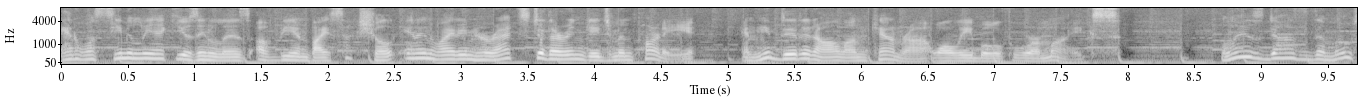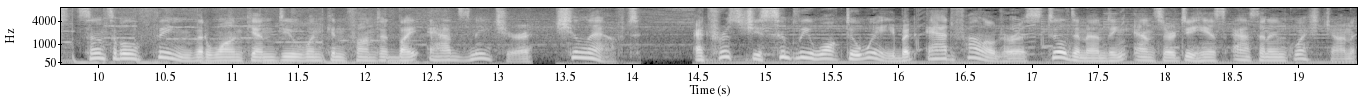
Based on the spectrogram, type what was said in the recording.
Ed was seemingly accusing Liz of being bisexual and inviting her ex to their engagement party and he did it all on camera while we both wore mics. Liz does the most sensible thing that one can do when confronted by Ed's nature. She left. At first she simply walked away, but Ed followed her, still demanding answer to his asinine question.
